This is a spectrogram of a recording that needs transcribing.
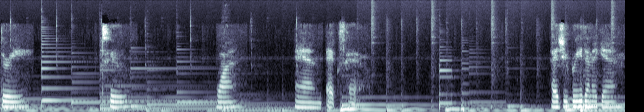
three, two, one, and exhale. As you breathe in again,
